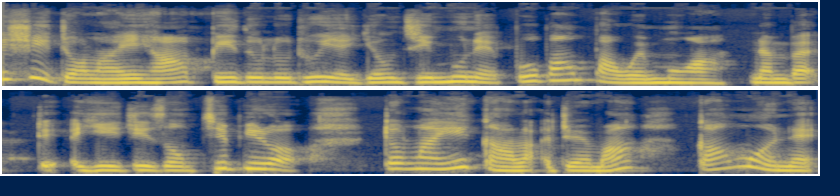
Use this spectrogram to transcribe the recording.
က်ရှိဒေါ်လာရေးဟာပြည်သူလူထုရဲ့ယုံကြည်မှုနဲ့ပူးပေါင်းပါဝင်မှုဟာနံပါတ်1အရေးကြီးဆုံးဖြစ်ပြီးတော့ဒေါ်လာရေးကာလအတွင်းမှာကောင်းမွန်တဲ့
